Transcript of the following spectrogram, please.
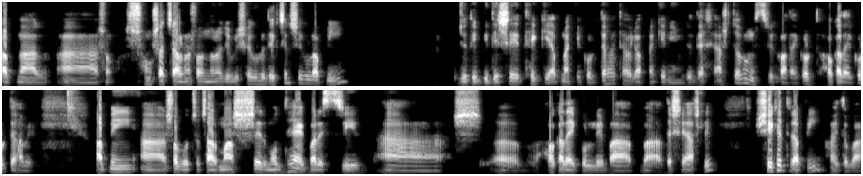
আপনার সংসার চালানো সম্বন্ধে যে বিষয়গুলো দেখছেন সেগুলো আপনি যদি বিদেশে থেকে আপনাকে করতে হয় তাহলে আপনাকে নিয়মিত দেশে আসতে এবং স্ত্রীর আদায় করতে হক আদায় করতে হবে। আপনি সর্বোচ্চ চার মাসের মধ্যে একবার স্ত্রীর আহ, স- আহ, হক আদায় করলে বা বা দেশে আসলে সেক্ষেত্রে আপনি হয়তোবা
